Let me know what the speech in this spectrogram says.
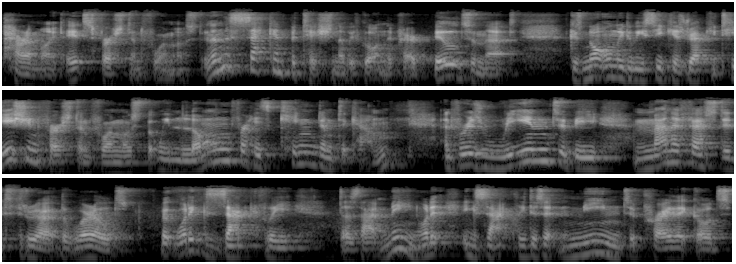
paramount. It's first and foremost. And then the second petition that we've got in the prayer builds on that. Because not only do we seek his reputation first and foremost, but we long for his kingdom to come and for his reign to be manifested throughout the world. But what exactly does that mean? What it, exactly does it mean to pray that God's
